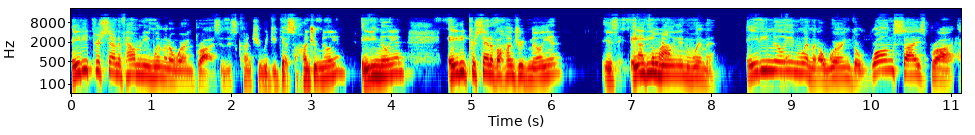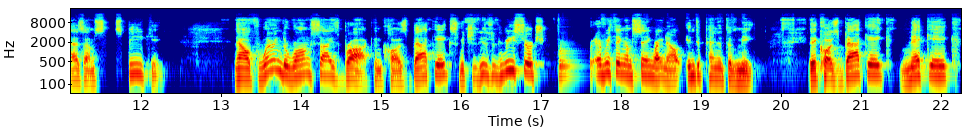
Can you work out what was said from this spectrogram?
yeah. 80% of how many women are wearing bras in this country, would you guess 100 million, 80 million? 80% of 100 million is 80 million women. 80 million yeah. women are wearing the wrong size bra as I'm speaking. Now, if wearing the wrong size bra can cause backaches, which is research for everything I'm saying right now, independent of me. They cause backache, neck ache,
